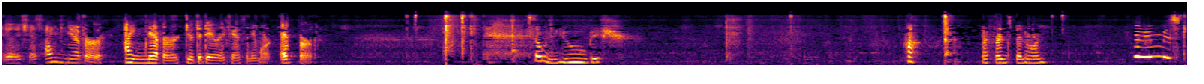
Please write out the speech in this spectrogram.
Daily Chance. I never, I never do the Daily Chance anymore. Ever. So noobish. Huh. My friend's been on. Missed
